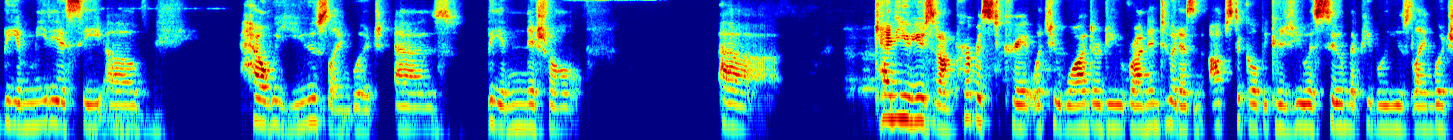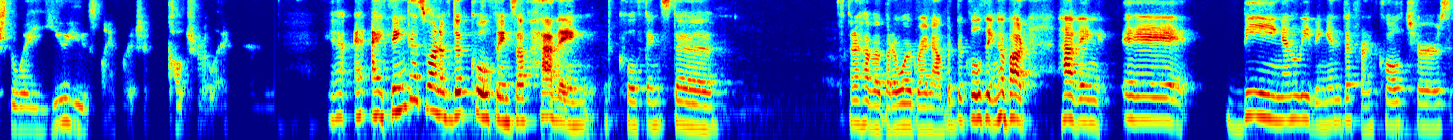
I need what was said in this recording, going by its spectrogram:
the immediacy of how we use language as the initial uh, can you use it on purpose to create what you want or do you run into it as an obstacle because you assume that people use language the way you use language culturally? Yeah i think that's one of the cool things of having the cool things the i don't have a better word right now but the cool thing about having a being and living in different cultures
